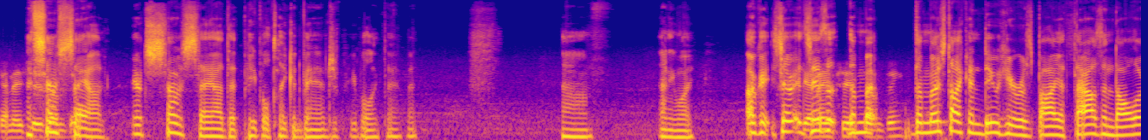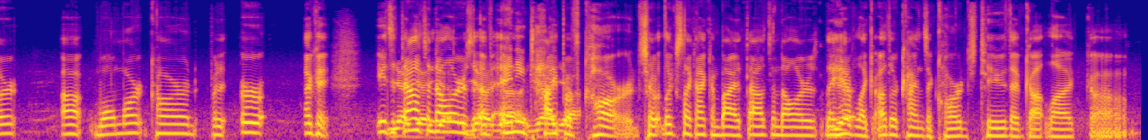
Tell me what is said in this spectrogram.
can i say it's so something sad. It's so sad that people take advantage of people like that. But, um, anyway, okay. So it can says that the mo- the most I can do here is buy a thousand dollar, uh, Walmart card. But or okay, it's a thousand dollars of yeah, any yeah, type yeah. of card. So it looks like I can buy a thousand dollars. They have like other kinds of cards too. They've got like um,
